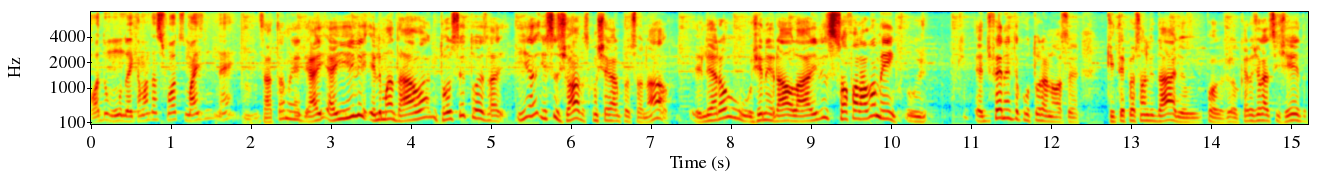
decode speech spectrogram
roda o mundo aí, que é uma das fotos mais, né? Exatamente. Aí, aí ele, ele mandava em todos os setores lá. E a- esses jovens, quando chegaram no profissional, ele era o general lá, ele só falava amém. O- é diferente da cultura nossa, né? Que tem personalidade. Eu, pô, eu quero jogar desse jeito.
